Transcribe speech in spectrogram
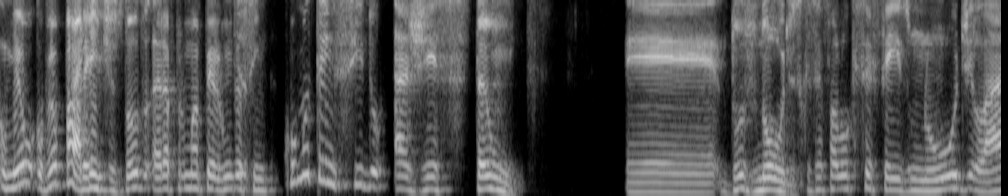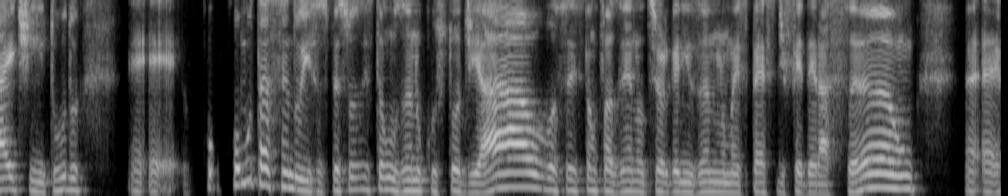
o meu, o meu parênteses todo era para uma pergunta assim: como tem sido a gestão é, dos nodes, que você falou que você fez um node, Lightning e tudo. É, é, co- como está sendo isso? As pessoas estão usando custodial? Vocês estão fazendo, se organizando numa espécie de federação? É, é,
